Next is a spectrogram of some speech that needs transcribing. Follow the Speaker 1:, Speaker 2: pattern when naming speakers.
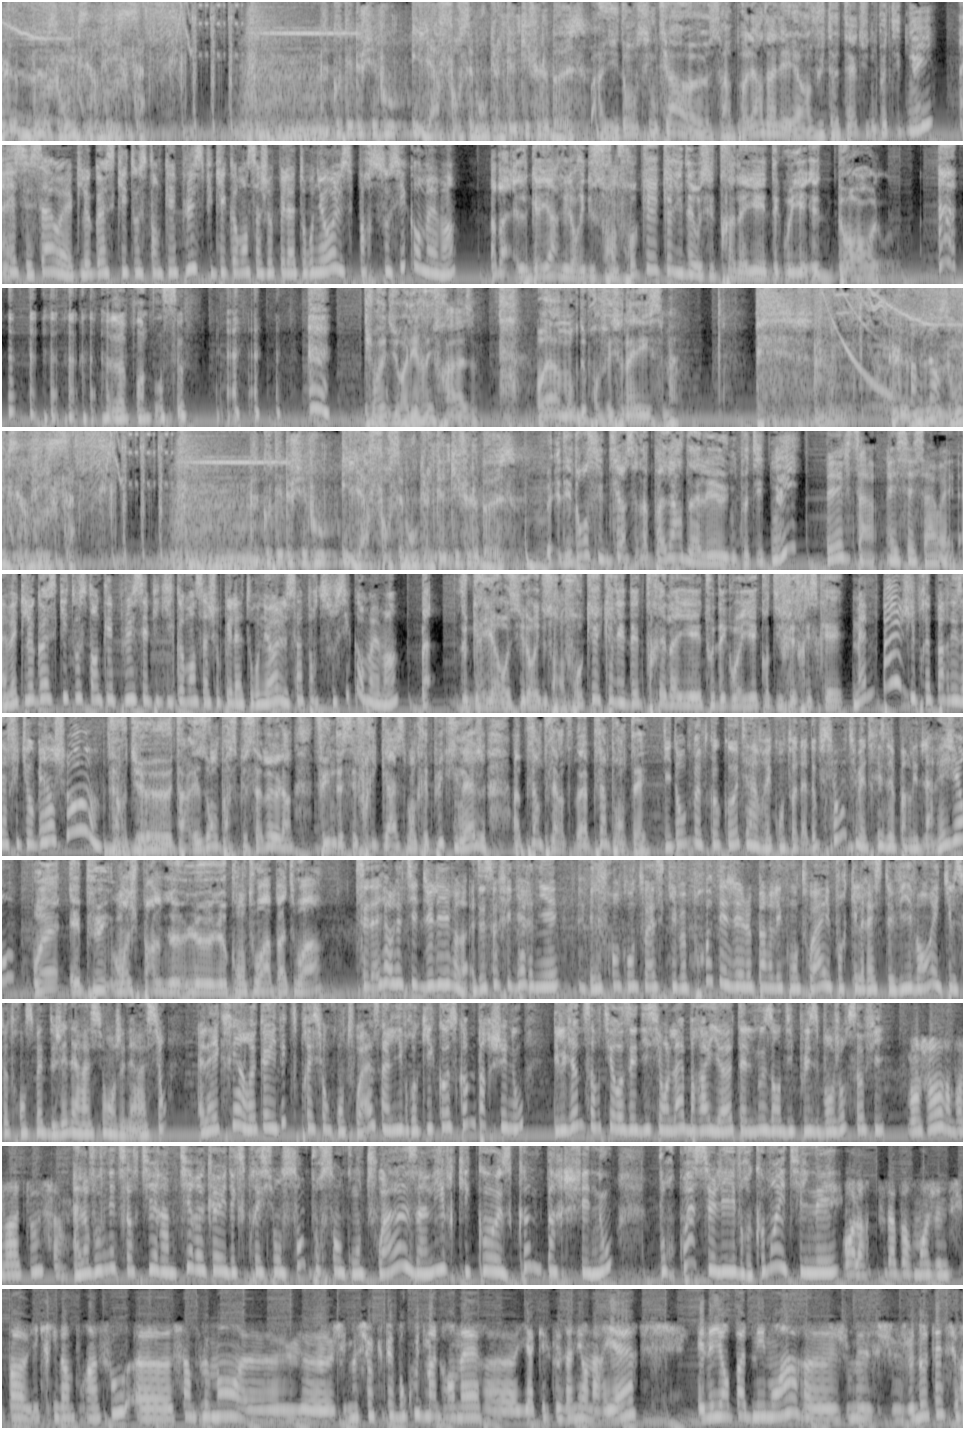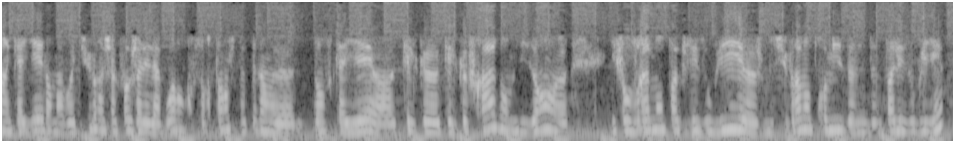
Speaker 1: Le buzz room service. À côté de chez vous, il y a forcément quelqu'un qui fait le buzz.
Speaker 2: Bah dis donc, Cynthia, euh, ça a pas l'air d'aller, hein. Vu ta tête, une petite nuit
Speaker 3: Ouais, c'est ça, ouais. Avec le gosse qui tousse tanké plus, puis qui commence à choper la tourniole, c'est porte souci quand même, hein.
Speaker 2: Ah bah, le gaillard, il aurait dû se renfroquer. Quelle idée aussi de tranailler et dégouiller et de... oh,
Speaker 3: Reprends ton souffle.
Speaker 2: J'aurais dû relire les phrases. Ouais, un manque de professionnalisme.
Speaker 1: Le buzz room service. À côté de chez vous, il y a forcément quelqu'un qui fait le buzz.
Speaker 2: Mais dis donc, Cynthia, ça n'a pas l'air d'aller. Une petite nuit
Speaker 3: C'est ça, et c'est ça, ouais. Avec le gosse qui tousse tanké plus et puis qui commence à choper la tourniole, ça porte souci quand même, hein.
Speaker 2: Bah, le gaillard aussi, il aurait dû se renfroquer. Quelle idée de traînailler, tout dégouiller quand il fait frisquer
Speaker 3: Même pas, je lui prépare des affûtiaux bien chauds.
Speaker 2: Mon Dieu, t'as raison, parce que Samuel, hein, fait une de ses fricasses, manquerait plus qu'il neige à plein, plein, à plein pantais.
Speaker 3: Dis donc, notre coco, t'es un vrai comptoir d'adoption, tu maîtrises le parler de la région.
Speaker 2: Ouais, et puis, moi, je parle le, le, le comptoir, pas toi.
Speaker 3: C'est d'ailleurs le titre du livre de Sophie Garnier, une franc-comtoise qui veut protéger le parler comtois et pour qu'il reste vivant et qu'il se transmette de génération en génération. Elle a écrit un recueil d'expressions comtoises, un livre qui cause comme par chez nous. Il vient de sortir aux éditions La Braillotte. Elle nous en dit plus. Bonjour Sophie.
Speaker 4: Bonjour, bonjour à tous.
Speaker 3: Alors vous venez de sortir un petit recueil d'expressions 100% comtoises, un livre qui cause comme par chez nous. Pourquoi ce livre? Comment est-il né?
Speaker 4: Bon alors tout d'abord, moi je ne suis pas écrivain pour un sou. Euh, simplement, euh, je me suis occupée beaucoup de ma grand-mère euh, il y a quelques années en arrière. Et n'ayant pas de mémoire, euh, je, notais sur un cahier dans ma voiture, à chaque fois que j'allais la voir en ressortant, je notais dans, ce cahier euh, quelques, phrases en me disant euh, il faut vraiment pas que je les oublie. Euh, Je me suis vraiment promise de ne pas les oublier.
